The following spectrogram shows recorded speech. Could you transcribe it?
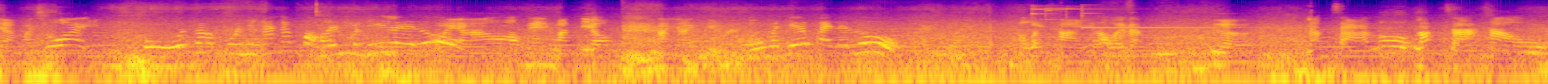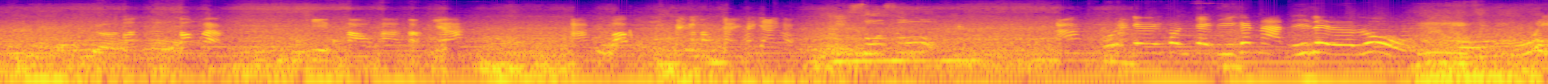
อยากมาช่วย โอ้ยขอบคุณอย่างนั้นนะ ของเลยหมดนี้เลยลูกไม่เอาเอาแค่มัดเดียวตายายกินไว้โอ้มันเยอะไปนะลูก เอาไว้ใช้เอาไว้แบบเผื่อรักษาโรครักษาเข่าเผื่อวันหนึงต้องแบบฉีดเข่าผ่าตัดเนี้ยอะถือว่าผมเป็นกำลังใจให้ยายแบบสู้ๆนะโอ้ยเจอคนใจดีขนาดนี้เลยเหรอลูกโอ้ย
